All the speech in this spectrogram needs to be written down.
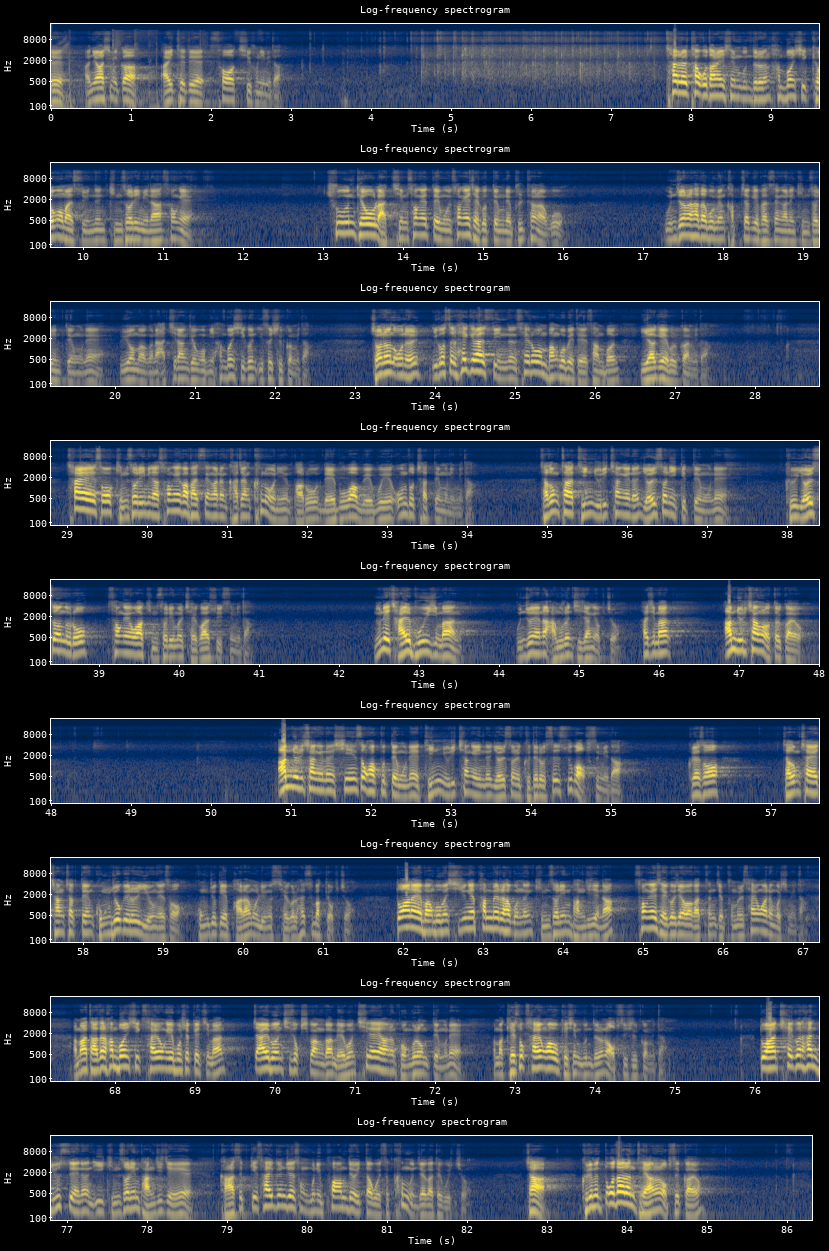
네, 안녕하십니까. 아이테드의 서지훈입니다. 차를 타고 다니시는 분들은 한 번씩 경험할 수 있는 김서림이나 성해. 추운 겨울 아침 성해 때문, 성해 제거 때문에 불편하고 운전을 하다 보면 갑자기 발생하는 김서림 때문에 위험하거나 아찔한 경험이 한 번씩은 있으실 겁니다. 저는 오늘 이것을 해결할 수 있는 새로운 방법에 대해서 한번 이야기해 볼까 합니다. 차에서 김서림이나 성해가 발생하는 가장 큰 원인은 바로 내부와 외부의 온도차 때문입니다. 자동차 뒷 유리창에는 열선이 있기 때문에 그 열선으로 성해와 김서림을 제거할 수 있습니다. 눈에 잘 보이지만 운전에는 아무런 지장이 없죠. 하지만 앞 유리창은 어떨까요? 앞 유리창에는 시인성 확보 때문에 뒷 유리창에 있는 열선을 그대로 쓸 수가 없습니다. 그래서 자동차에 장착된 공조기를 이용해서 공조기의 바람을 이용해서 제거를 할 수밖에 없죠. 또 하나의 방법은 시중에 판매를 하고 있는 김서림 방지제나 성해 제거제와 같은 제품을 사용하는 것입니다. 아마 다들 한 번씩 사용해 보셨겠지만 짧은 지속 시간과 매번 칠해야 하는 번거로움 때문에 아마 계속 사용하고 계신 분들은 없으실 겁니다. 또한 최근 한 뉴스에는 이 김서림 방지제에 가습기 살균제 성분이 포함되어 있다고 해서 큰 문제가 되고 있죠. 자, 그러면 또 다른 대안은 없을까요?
